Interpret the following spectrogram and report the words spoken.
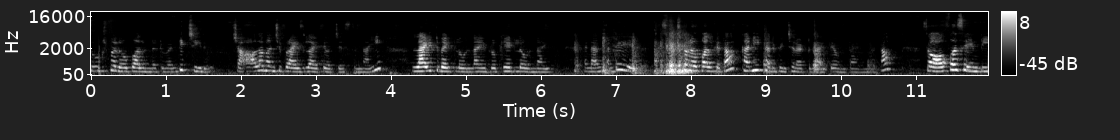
సూక్ష్మ లోపాలు ఉన్నటువంటి చీరలు. చాలా మంచి ప్రైస్లో అయితే వచ్చేస్తున్నాయి. లైట్ వెయిట్లో ఉన్నాయి బ్రొకేడ్లో ఉన్నాయి. అండ్ అంటే సూక్ష్మ లోపాలు కదా కానీ కనిపించినట్టుగా అయితే ఉంటాయన్నమాట. సో ఆఫర్స్ ఏంటి?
